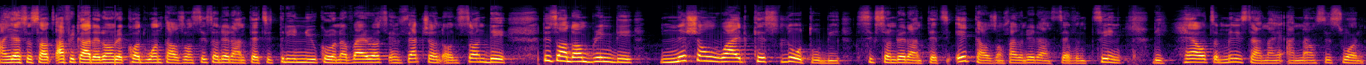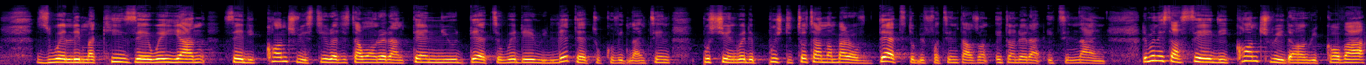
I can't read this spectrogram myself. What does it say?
And yes, so South Africa, they don't record 1,633 new coronavirus infection on Sunday. This one don't bring the nationwide case load to be 638,517. The health minister I announced this one. Zweli Mkhize Weyan say the country still registered 110 new deaths where they related to COVID-19, pushing where they push the total number of deaths to be 14,889. The minister said the country don't recover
